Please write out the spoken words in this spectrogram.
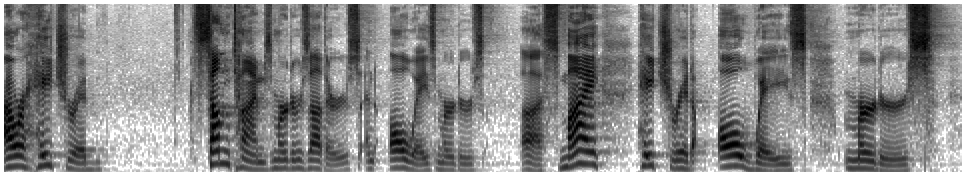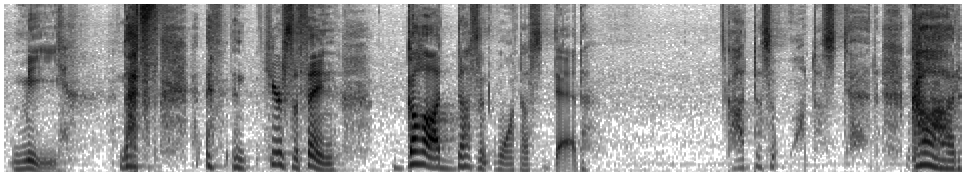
Our hatred sometimes murders others and always murders us. My hatred always murders me. That's and here's the thing. God doesn't want us dead. God doesn't want us dead. God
